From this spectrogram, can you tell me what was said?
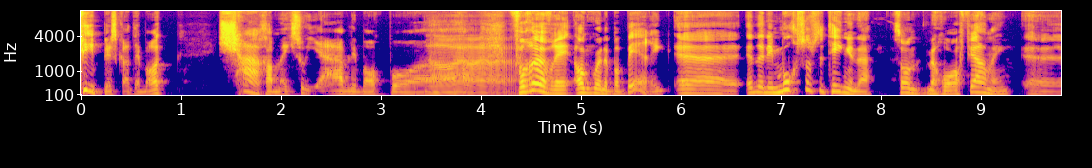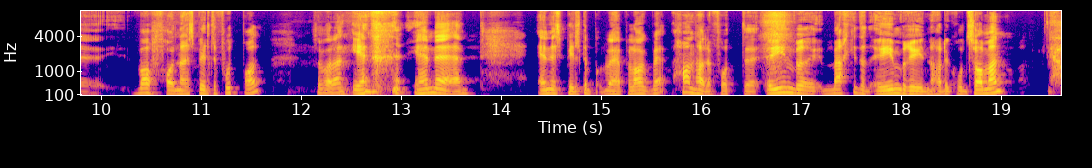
typisk at jeg bare skjærer meg så jævlig bakpå. eh. Ja, ja, ja. For øvrig, angående barbering, eh, en av de morsomste tingene sånn med hårfjerning eh, var fra når jeg spilte fotball. Så var det en, en, en jeg spilte på, på lag med, han hadde fått eh, merket at øyenbrynene hadde grodd sammen. Ja.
